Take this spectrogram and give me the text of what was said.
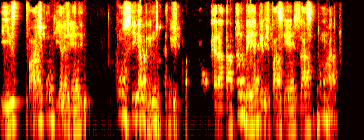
e faz com que a gente consiga abrir um certo espaço operar também aqueles pacientes assintomáticos.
